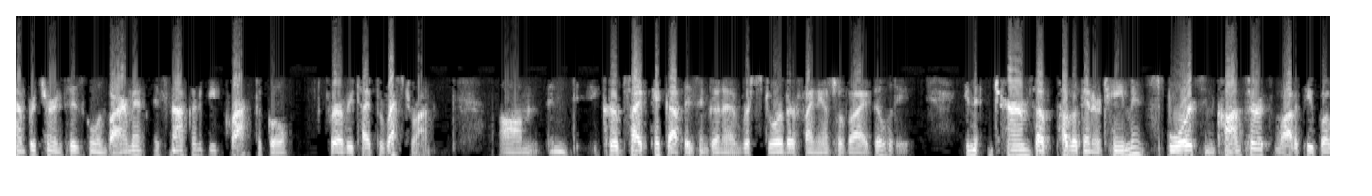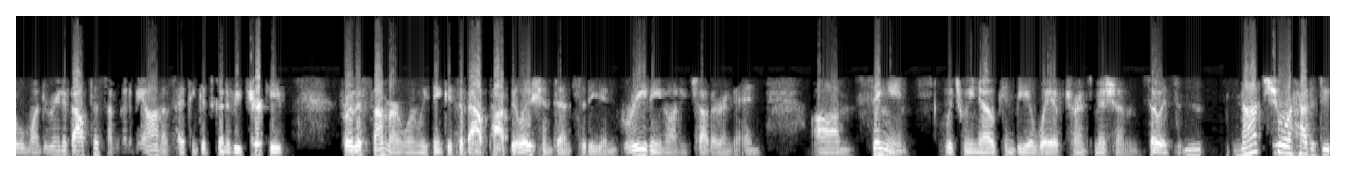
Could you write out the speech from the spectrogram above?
temperature and physical environment, it's not going to be practical for every type of restaurant. Um, and curbside pickup isn't going to restore their financial viability. In terms of public entertainment, sports, and concerts, a lot of people are wondering about this. I'm going to be honest. I think it's going to be tricky for the summer when we think it's about population density and breathing on each other and, and um, singing, which we know can be a way of transmission. So it's n- not sure how to do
